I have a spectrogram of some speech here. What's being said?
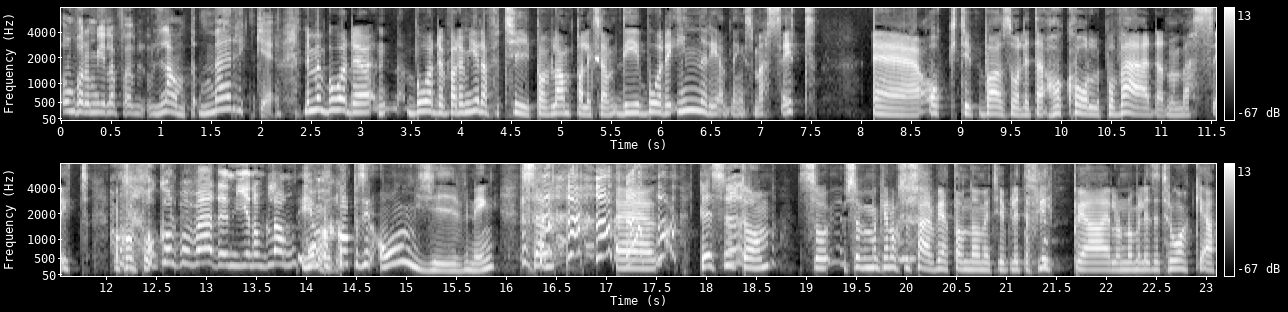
Om vad de gillar för lampmärke? Nej men både, både vad de gillar för typ av lampa liksom. Det är både inredningsmässigt eh, och typ bara så lite ha koll på världen mässigt. Ha koll på, Ha koll på världen genom lampor? ja, ha koll på sin omgivning. Sen eh, dessutom så, så man kan också så veta om de är typ lite flippiga eller om de är lite tråkiga.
